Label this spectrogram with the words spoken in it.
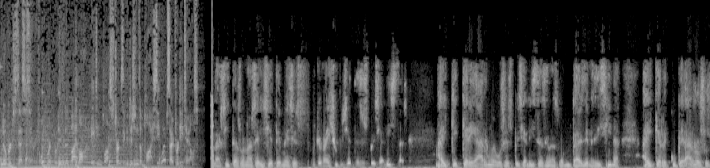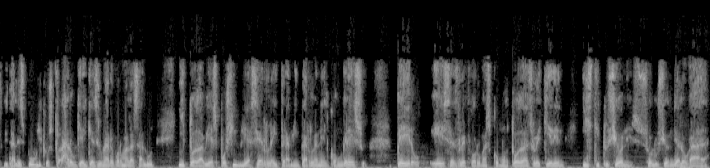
No purchase necessary. Full prohibited by law. 18 plus terms and conditions apply. See website for details. Las citas son a 6, 7 meses porque no hay suficientes especialistas. Hay que crear nuevos especialistas en las facultades de medicina. Hay que recuperar los hospitales públicos. Claro que hay que hacer una reforma a la salud y todavía es posible hacerla y tramitarla en el Congreso. Pero esas reformas, como todas, requieren instituciones, solución dialogada.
